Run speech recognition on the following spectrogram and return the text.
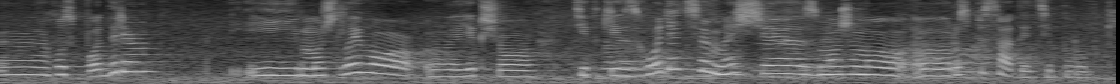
е, господарям. І можливо, е, якщо тітки згодяться, ми ще зможемо е, розписати ці поробки.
